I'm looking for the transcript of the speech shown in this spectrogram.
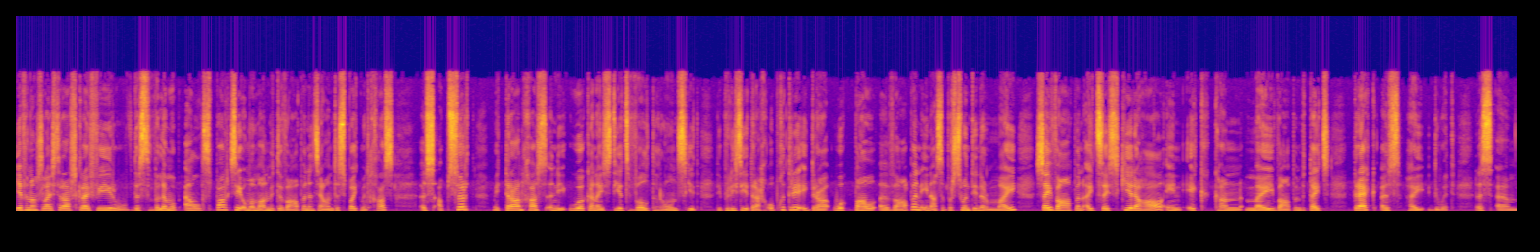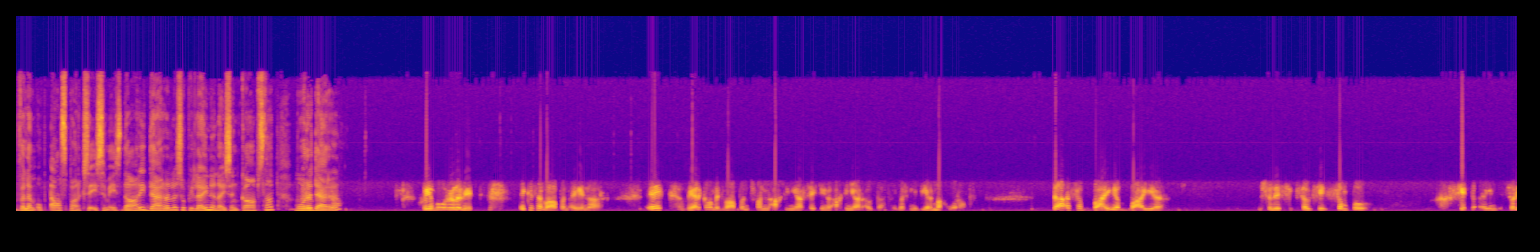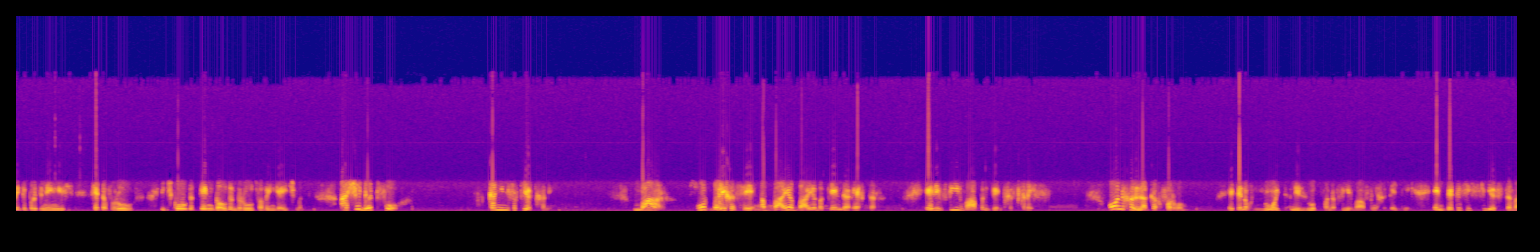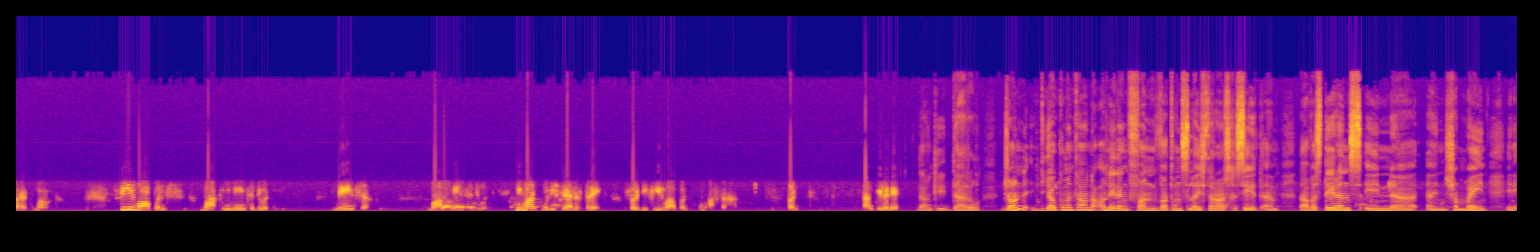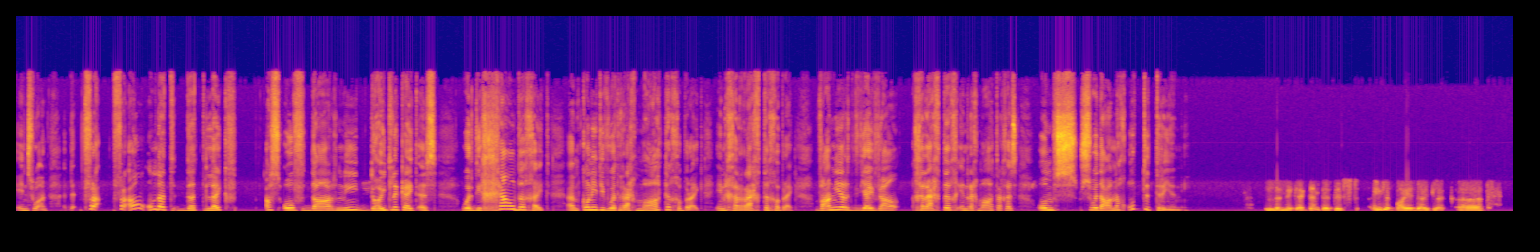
Een van ons luisteraars skryf hier, dis Willem op Elspark sê om 'n man met 'n wapen in sy hand te spuit met gas is absurd. Met traangas in die oë kan hy steeds wild rondskiet. Die polisie het reg opgetree. Ek dra ook paal 'n wapen en as 'n persoon teenoor my sy wapen uit sy skede haal en ek kan my wapen betyds trek is hy dood. Dis ehm um, Willem op Elspark se SMS. Daardie Darryl is op die lyn en hy's in Kaapstad. Môre Darryl. Goeiemôre Lenet. Ek is 'n wapeneienaar. Ek werk al met wapens van 18 jaar, 16 jaar, 18 jaar oud af. Ek was in die weermag oral. Daar is 'n baie baie sal ek sou sê simpel set in sorry to put it in English, set of rules. It's called the 10 golden rules of engagement. As jy dit volg, kan jy nie verkeerd gaan nie. Maar word bygesê 'n baie baie bekende regter het die vuurwapenwet geskryf. Ongelukkig vir hom het hy nog nooit in die loop van 'n vuurwapen gekyk nie. En dit is die seerste wat dit maak. Vuurwapens maak nie mense dood nie. Mense maak mense dood. Iemand moet die sterre trek vir die vuurwapen om af te gaan. Punt. Dankie Lenet. Dankie Darryl. John, jou kommentaar na aanleiding van wat ons luisteraars gesê het, ehm um, daar was Terrens en uh en Shamaine ja. en en so aan. Veral omdat dit lyk asof daar nie duidelikheid is oor die geldigheid. Ehm um, kon nie die woord regmatig gebruik en geregtig gebruik. Wanneer jy wel geregtig en regmatig is om sodanig op te tree nie. Lenet, ek dink dit is eintlik baie duidelik. Uh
